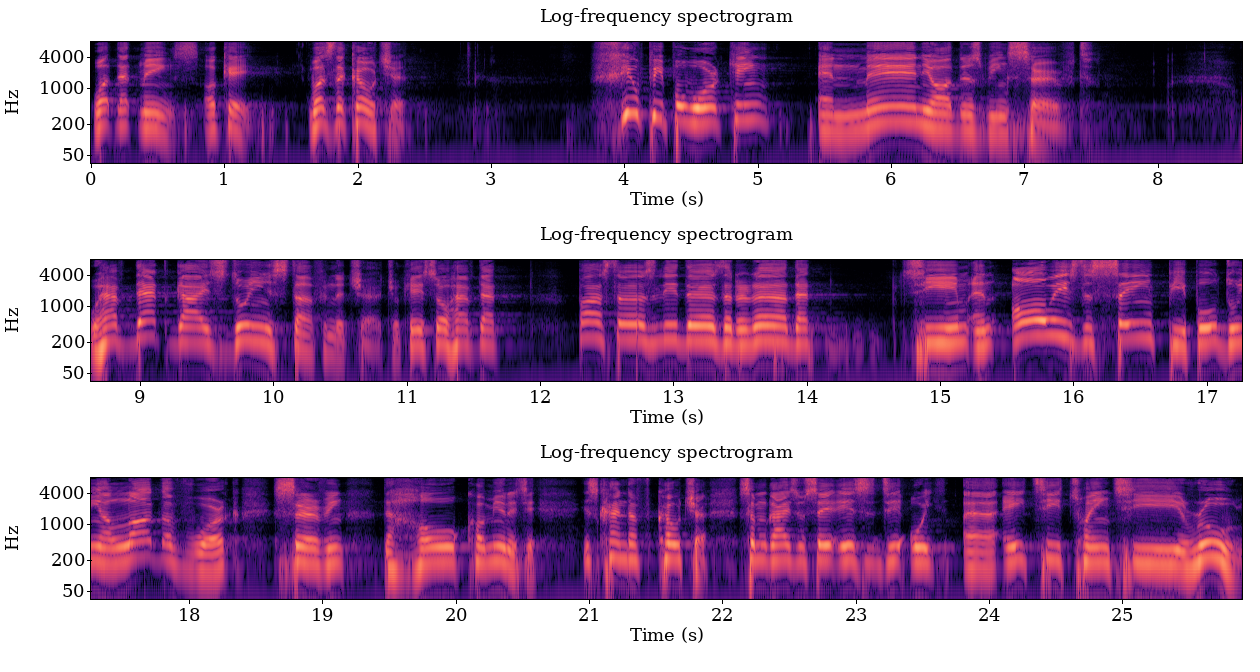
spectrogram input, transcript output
What that means? Okay, what's the culture? Few people working and many others being served. We have that guys doing stuff in the church, okay? So have that pastors, leaders, da, da, da, that team, and always the same people doing a lot of work serving the whole community. It's kind of culture. Some guys will say it's the uh, 80 20 rule.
